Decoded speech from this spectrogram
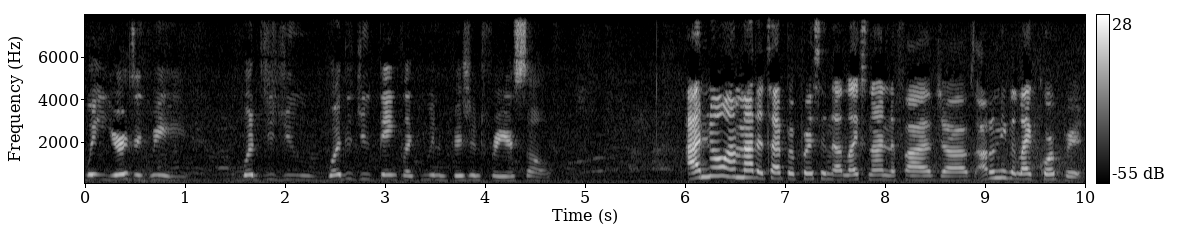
with your degree what did you what did you think like you envisioned for yourself I know I'm not the type of person that likes nine to five jobs. I don't even like corporate.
